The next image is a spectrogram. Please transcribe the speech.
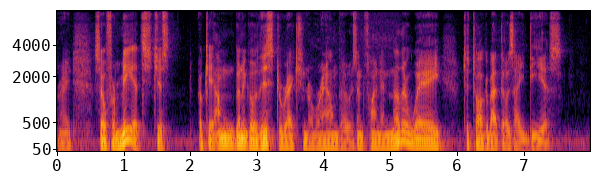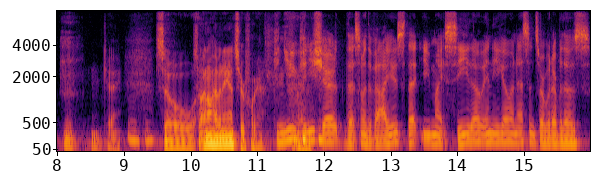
right? So for me, it's just, okay, I'm going to go this direction around those and find another way to talk about those ideas. Hmm. Okay. So, so I don't have an answer for you. Can you can you share that some of the values that you might see though in ego in essence or whatever those?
